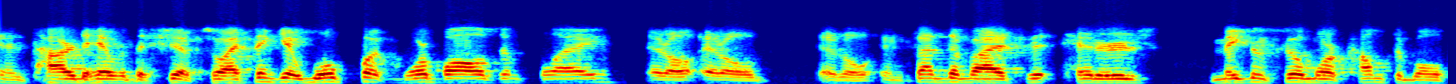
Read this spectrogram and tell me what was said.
and, it's hard to hit with the shift. So I think it will put more balls in play. It'll it'll it'll incentivize hitters make them feel more comfortable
